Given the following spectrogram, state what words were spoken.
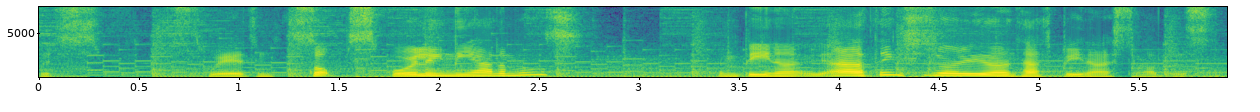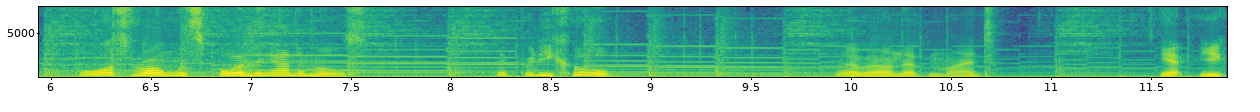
Which is weird. And stop spoiling the animals? And be nice. I think she's already learned how to be nice to others. But what's wrong with spoiling animals? They're pretty cool. Oh well, never mind. Yep, you,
